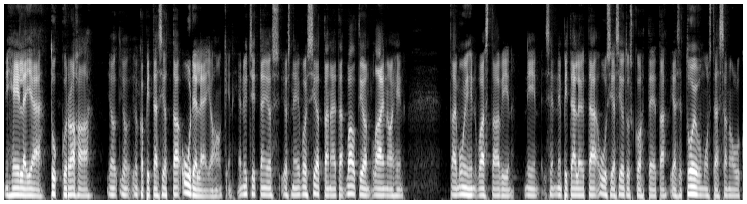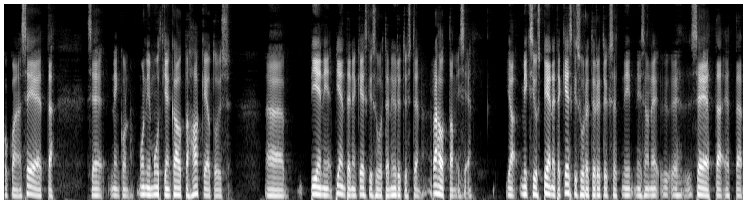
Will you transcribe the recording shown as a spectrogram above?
niin heille jää tukku rahaa, jo, jo, joka pitää sijoittaa uudelleen johonkin. Ja nyt sitten, jos, jos ne ei voi sijoittaa näitä valtion lainoihin tai muihin vastaaviin niin sen, ne pitää löytää uusia sijoituskohteita, ja se toivomus tässä on ollut koko ajan se, että se niin kuin monien mutkien kautta hakeutuisi ää, pieni, pienten ja keskisuurten yritysten rahoittamiseen. Ja miksi just pienet ja keskisuuret yritykset, niin, niin se on se, että, että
